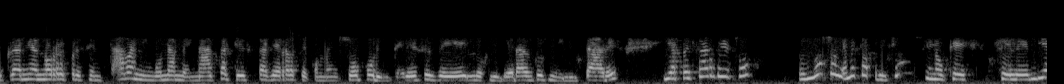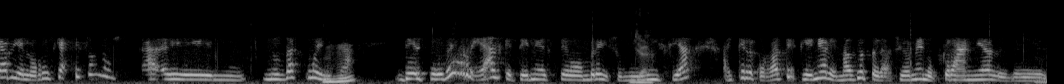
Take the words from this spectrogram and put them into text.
Ucrania no representaba ninguna amenaza, que esta guerra se comenzó por intereses de los liderazgos militares, y a pesar de eso, pues no se le mete a prisión, sino que se le envía a Bielorrusia. Eso nos, ah, eh, nos da cuenta del poder real que tiene este hombre y su milicia hay que recordar que tiene además de operación en Ucrania desde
